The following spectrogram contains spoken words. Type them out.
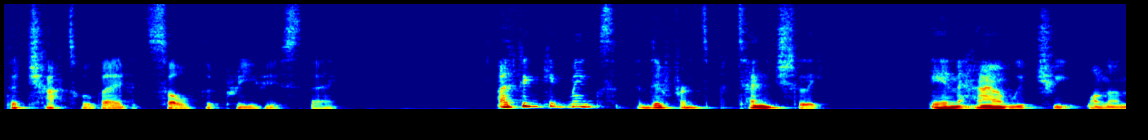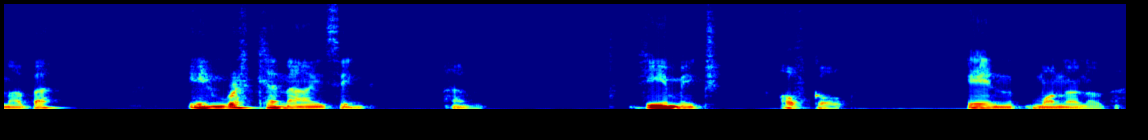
the chattel they had sold the previous day. I think it makes a difference potentially in how we treat one another in recognizing um, the image of God in one another.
